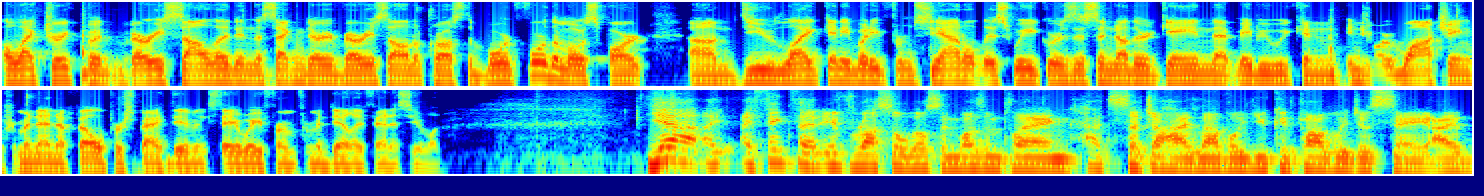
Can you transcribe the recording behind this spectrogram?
electric, but very solid in the secondary, very solid across the board for the most part. Um, do you like anybody from Seattle this week, or is this another game that maybe we can enjoy watching from an NFL perspective and stay away from from a daily fantasy one? Yeah, I, I think that if Russell Wilson wasn't playing at such a high level, you could probably just say I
